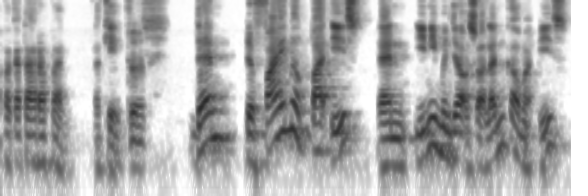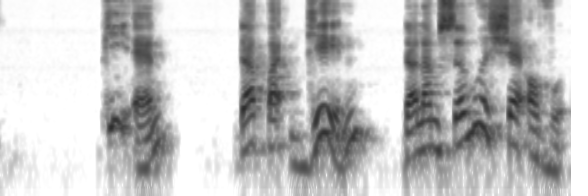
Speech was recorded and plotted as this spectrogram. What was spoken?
Pakatan Harapan. Okay. Betul. Then the final part is dan ini menjawab soalan kau Mat Fiz, PN dapat gain dalam semua share of vote.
